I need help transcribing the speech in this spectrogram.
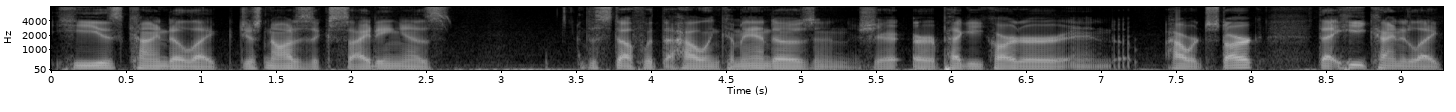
he is kind of like just not as exciting as the stuff with the Howling Commandos and Sher- or Peggy Carter and uh, Howard Stark that he kind of like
